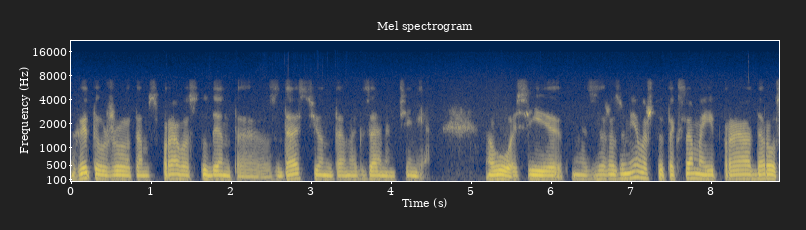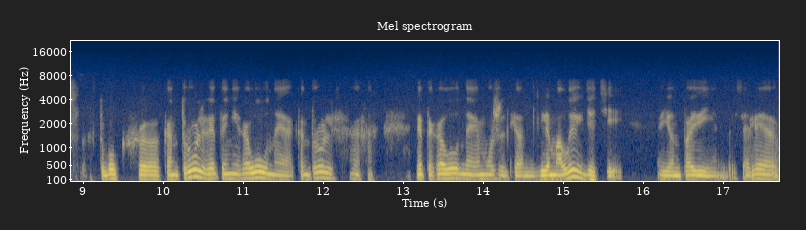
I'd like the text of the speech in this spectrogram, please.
Гэта ўжо там справа студэнта здасць ён там экзамен ці не. Вось і зразумела што таксама і пра дарослых. То бок кантроль гэта не галоўная кантроль это галоўнае можа для для малых дзяцей ён павінен быць але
